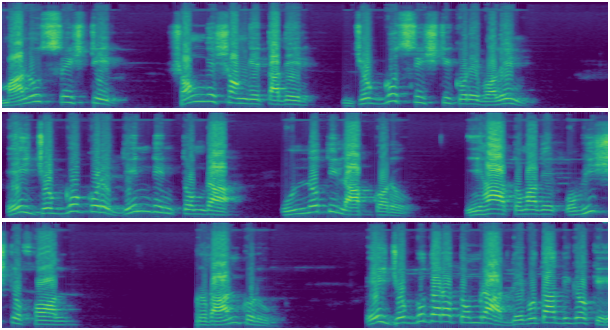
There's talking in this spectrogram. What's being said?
মানুষ সৃষ্টির সঙ্গে সঙ্গে তাদের যজ্ঞ সৃষ্টি করে বলেন, এই যজ্ঞ করে দিন দিন তোমরা উন্নতি লাভ করো। ইহা তোমাদের অভীষ্ট ফল প্রদান করুক। এই যজ্ঞ দ্বারা তোমরা দেবতাদিগকে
